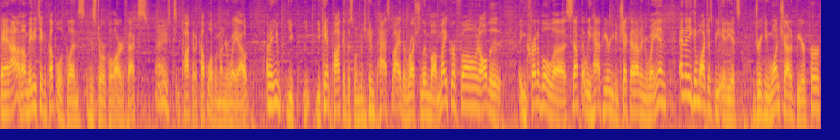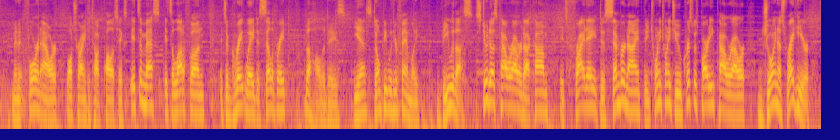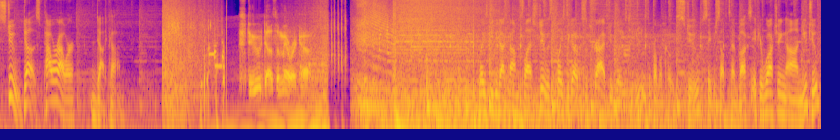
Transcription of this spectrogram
and I don't know, maybe take a couple of Glenn's historical artifacts. I mean, just pocket a couple of them on your way out. I mean, you, you, you can't pocket this one, but you can pass by the Rush Limbaugh microphone, all the incredible uh, stuff that we have here. You can check that out on your way in. And then you can watch us be idiots, drinking one shot of beer per minute for an hour while trying to talk politics. It's a mess. It's a lot of fun. It's a great way to celebrate the holidays. Yes, don't be with your family be with us. StuDoesPowerHour.com. It's Friday, December 9th, the 2022 Christmas Party Power Hour. Join us right here, StuDoesPowerHour.com. Stu Does America. BlazeTV.com slash Stu is the place to go to subscribe to Blaze TV. Use the promo code STU. Save yourself 10 bucks. If you're watching on YouTube,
